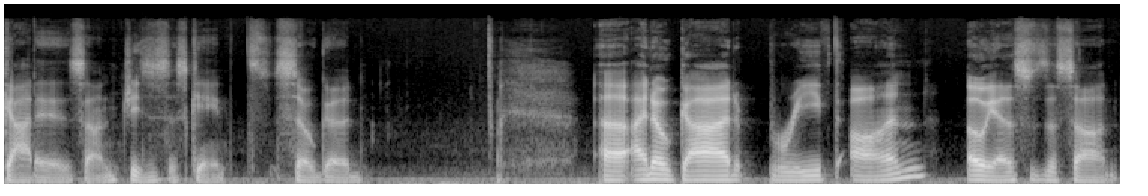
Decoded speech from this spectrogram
God is on Jesus is King. It's so good. Uh, I know God breathed on. Oh yeah, this is the song.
